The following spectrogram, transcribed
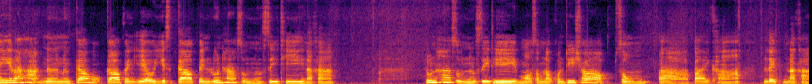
นี้รหัสหนึ่งหนึ่งเก้าหกเก้าเป็นเอลยี่สิบเก้าเป็นรุ่นห้าศูนย์หนึ่งซีทีนะคะ รุ่น 501 CT เหมาะสำหรับคนที่ชอบทรงปลายขาเล็กนะคะ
